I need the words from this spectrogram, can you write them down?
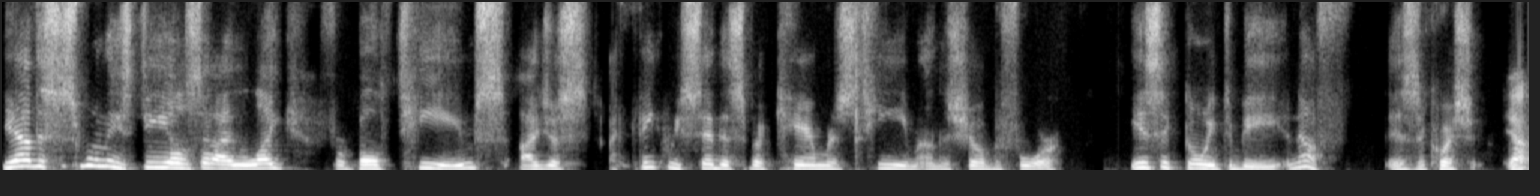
Yeah, this is one of these deals that I like for both teams. I just I think we said this about Cameron's team on the show before. Is it going to be enough? Is the question. Yeah.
